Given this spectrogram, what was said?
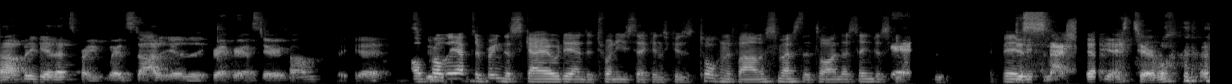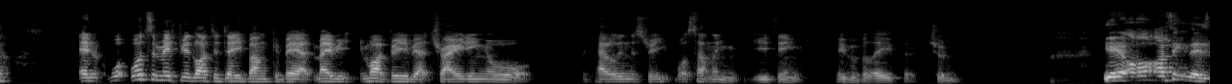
Uh, but yeah, that's pretty where it started. Yeah, the grandparents dairy farm. But yeah. I'll probably have to bring the scale down to 20 seconds because talking to farmers most of the time, they seem to yeah. just bit. smash. Yeah, yeah, it's terrible. and what, what's a myth you'd like to debunk about? Maybe it might be about trading or the cattle industry? What's something you think people believe but shouldn't? Yeah, I think there's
